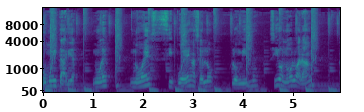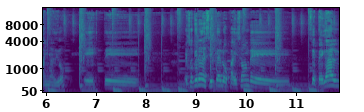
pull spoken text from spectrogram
comunitaria no es, no es si pueden hacerlo lo mismo, sí o no lo harán, añadió. Este, eso quiere decir que los países donde se pega el,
